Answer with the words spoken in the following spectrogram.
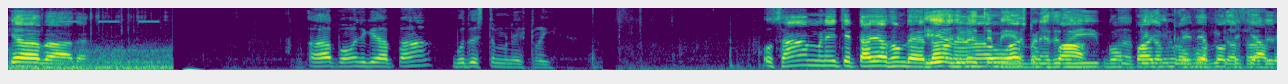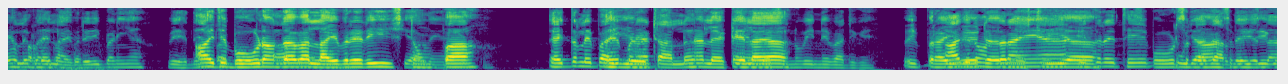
ਕੀ ਬਾਤ ਹੈ। ਆ ਪਹੁੰਚ ਗਏ ਆਪਾਂ ਬੁੱਧਿਸਟ ਮਨਿਸਟਰੀ ਉਹ ਸਾਹਮਣੇ ਚਿੱਟਾ ਜਿਹਾ ਤੁਹਾਨੂੰ ਦੱਸਦਾ ਇਹ ਜਿਹੜਾ ਇੱਥੇ ਮੇਨ ਬਣਿਆ ਤੇ ਤੁਸੀਂ ਗੋਂਪਾ ਜੀ ਨੂੰ ਕਹਿੰਦੇ ਆਪਾਂ ਉੱਥੇ ਚੱਲਦੇ ਹਾਂ ਉੱਪਰਲੇ ਲਾਇਬ੍ਰੇਰੀ ਬਣੀ ਆ ਵੇਖਦੇ ਆ ਇੱਥੇ ਬੋਰਡ ਆਉਂਦਾ ਵਾ ਲਾਇਬ੍ਰੇਰੀ ਸਟੰਪਾ। ਤੇ ਇਧਰਲੇ ਪਾਸੇ ਬਣਿਆ ਟੱਲ ਲੈ ਕੇ ਲਾਇਆ। ਦੱਸਣ ਨੂੰ ਵੀ ਇੰਨੇ ਵੱਜ ਗਏ। ਵੀ ਪ੍ਰਾਈਵੇਟ ਜਦੋਂ ਅੰਦਰ ਆਏ ਮਿਨਿਸਟਰੀ ਆ ਇੱਧਰ ਇੱਥੇ ਪੂਜਾ ਕਰਦੇ ਜਿੱਦਾਂ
